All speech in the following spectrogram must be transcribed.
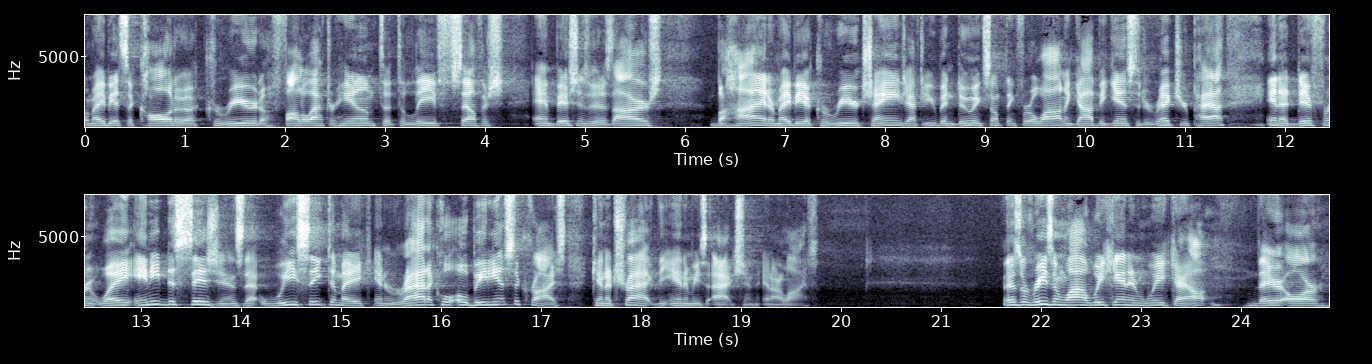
Or maybe it's a call to a career to follow after Him, to, to leave selfish ambitions or desires behind, or maybe a career change after you've been doing something for a while and God begins to direct your path in a different way. Any decisions that we seek to make in radical obedience to Christ can attract the enemy's action in our lives. There's a reason why week in and week out, there are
